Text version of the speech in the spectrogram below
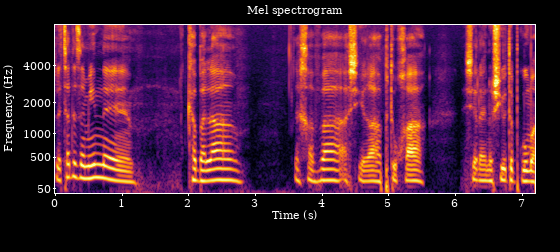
לצד איזה מין אה, קבלה רחבה, עשירה, פתוחה, של האנושיות הפגומה.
